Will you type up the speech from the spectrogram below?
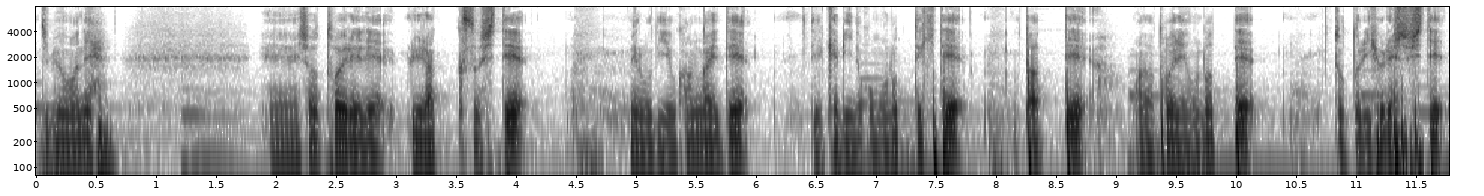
自分はね、えー、ちょっとトイレでリラックスして、メロディーを考えて、で、ケリーの子戻ってきて、歌って、またトイレに戻って、ちょっとリフレッシュして、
